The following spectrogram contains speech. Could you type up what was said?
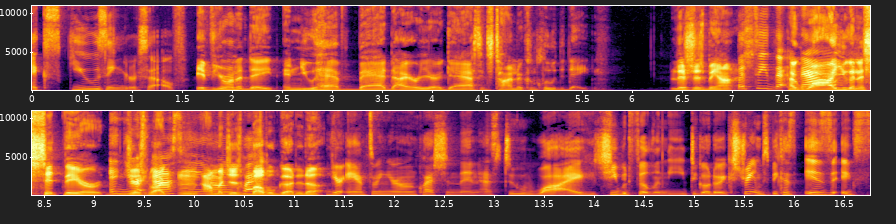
excusing yourself. if you're on a date and you have bad diarrhea or gas, it's time to conclude the date. Let's just be honest. But see, that- like, now- why are you gonna sit there And just like mm, I'm gonna just question. bubble gut it up? You're answering your own question then as to why she would feel the need to go to extremes. Because is ex-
